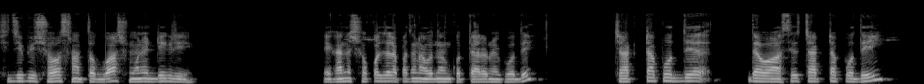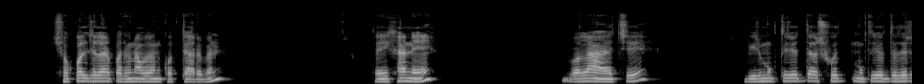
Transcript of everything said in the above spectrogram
সিজিপি সহ স্নাতক বা সমানের ডিগ্রি এখানে সকল জেলা প্রার্থী আবেদন করতে পারবেন এই পদে, চারটা পদে দেওয়া আছে, চারটা পদেই সকল জেলার প্রার্থী আবেদন করতে পারবেন। তো এখানে বলা হয়েছে বীর মুক্তিযোদ্ধা, শহীদ মুক্তিযোদ্ধাদের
